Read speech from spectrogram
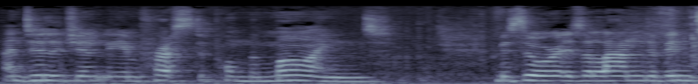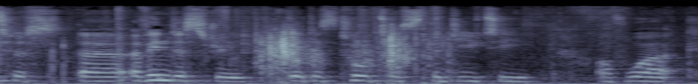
and diligently impressed upon the mind. Mizora is a land of, interest, uh, of industry. It has taught us the duty of work.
